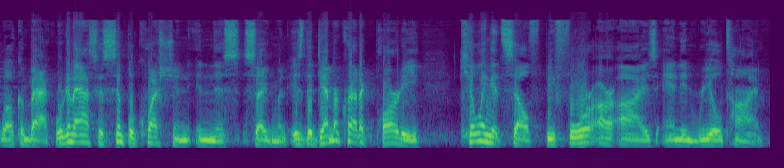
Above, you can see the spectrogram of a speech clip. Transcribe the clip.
Welcome back. We're going to ask a simple question in this segment Is the Democratic Party killing itself before our eyes and in real time?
